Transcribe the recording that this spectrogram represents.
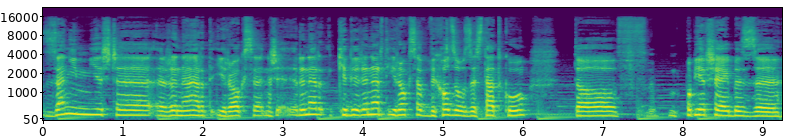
Zanim jeszcze Renard i Roxa, znaczy Renard, kiedy Renard i Roxa wychodzą ze statku, to w, po pierwsze jakby z,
